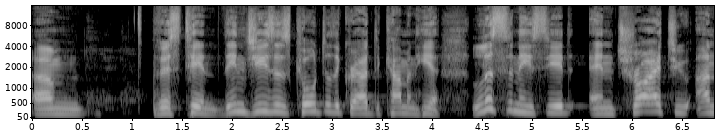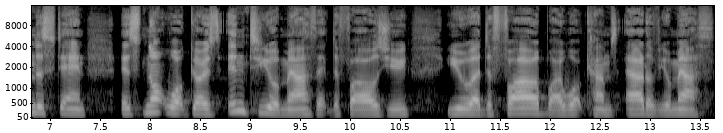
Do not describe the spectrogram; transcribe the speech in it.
Um, Verse 10 Then Jesus called to the crowd to come and hear. Listen, he said, and try to understand. It's not what goes into your mouth that defiles you. You are defiled by what comes out of your mouth.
